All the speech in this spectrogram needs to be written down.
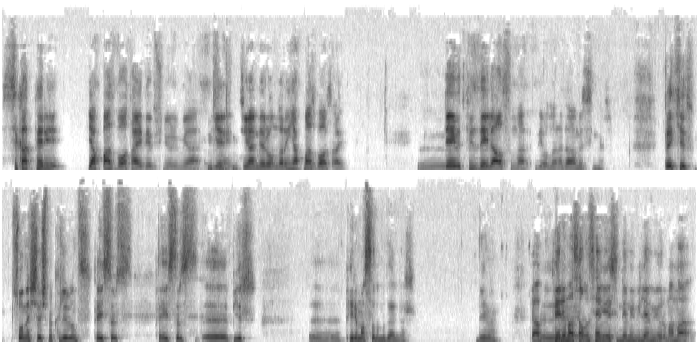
Scott Perry yapmaz bu hatayı diye düşünüyorum ya. Yeni GM'leri onların yapmaz bu hatayı. Ee, David Fizdale'i alsınlar, yollarına devam etsinler. Peki son eşleşme Cleveland Pacers. Pacers e, bir e, peri masalı mı derler? Değil mi? Ya Ee, peri masalı seviyesinde mi bilemiyorum ama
